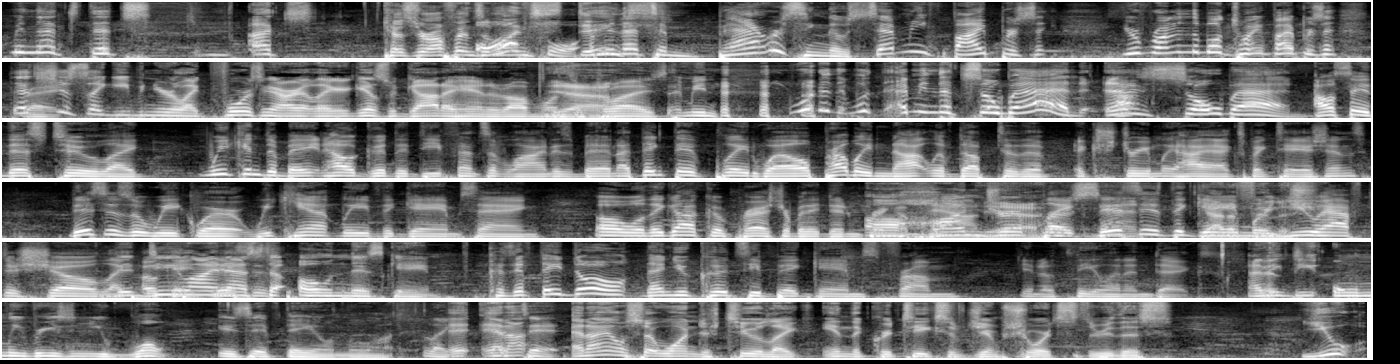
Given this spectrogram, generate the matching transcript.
I mean, that's that's that's because their offensive line awful. stinks. I mean, that's embarrassing though. Seventy five percent. You're running the ball twenty five percent. That's Right. just like even you're like forcing. All right, like I guess we gotta hand it off once Yeah. or twice. I mean, what, are they- what? I mean, that's so bad. That is so bad. I'll say this too, like we can debate how good the defensive line has been. I think they've played well, probably not lived up to the extremely high expectations. This is a week where we can't leave the game saying, "Oh, well, they got good pressure, but they didn't bring A them down." hundred Like this is the Gotta game where finish. you have to show, like, the D line okay, has to own this game. Because if they don't, then you could see big games from you know Thielen and Diggs. I think the only reason you won't is if they own the line. Like and, and that's I, it. And I also wonder too, like in the critiques of Jim Schwartz through this, you,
